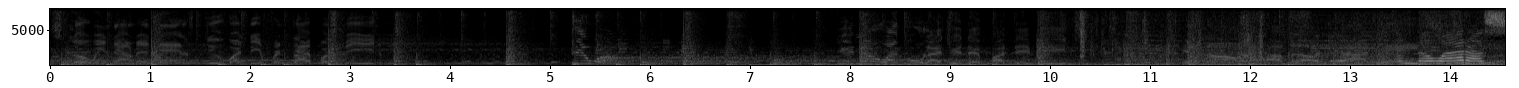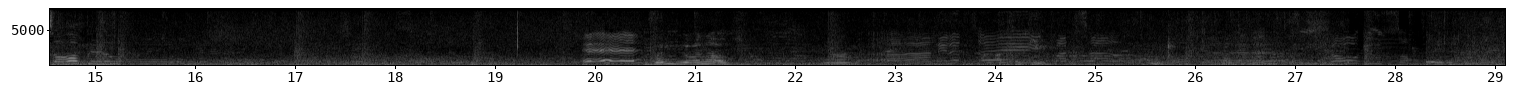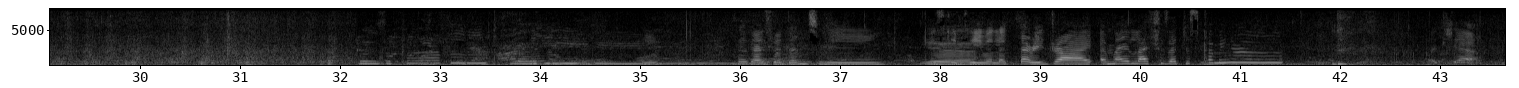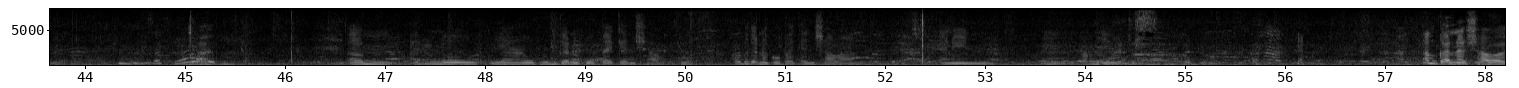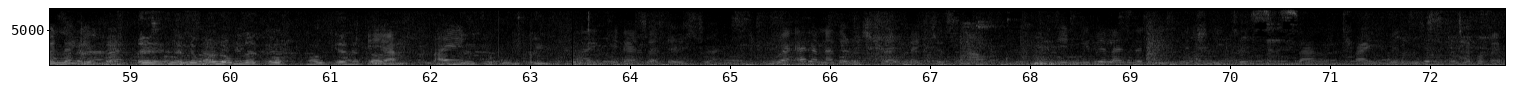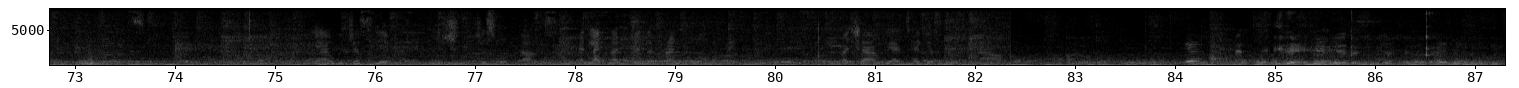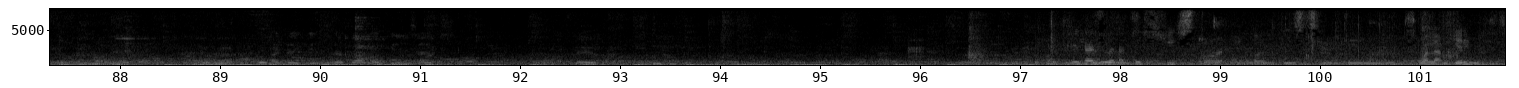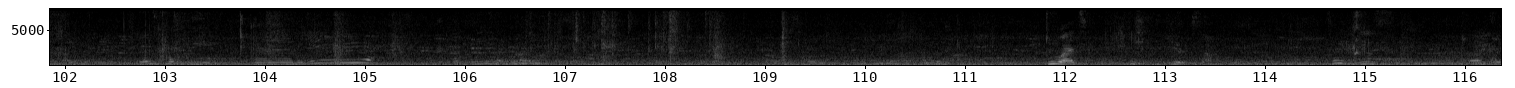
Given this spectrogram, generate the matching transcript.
Slowing down the dance, do a different type of speed. So blue. Eh. Then you out. No. Okay. Who's a confident lady? So guys, we're done swimming. As you can see, we're like very dry, and my lashes are just coming out. but yeah. Subscribe. Um, I don't know. Yeah, we're probably gonna go back and shower. We're probably gonna go back and shower, and then mm, from there we're just. Yeah. I'm gonna shower when I get back. Eh, and the more of na to, how can I Yeah. Bye. Okay guys, we're at the restaurant. We were at another restaurant like just now. And then we realized that they literally just sell tribe and those type of just left. Literally just walked out. And like not even the front door, in the back. But yeah, we are Tiger's now. Okay guys, we're at the sweet store. I got these two things. Well, I'm getting these. And yeah. Do what?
